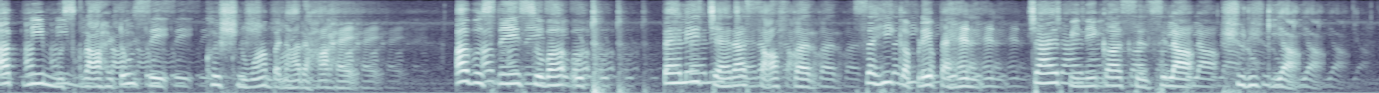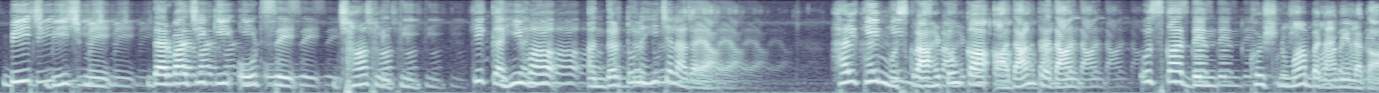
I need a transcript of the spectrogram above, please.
अपनी मुस्कुराहटों से खुशनुमा बना रहा है। अब उसने सुबह उठ पहले चेहरा साफ़ कर सही कपड़े पहन चाय पीने का सिलसिला शुरू किया। बीच बीच में दरवाजे की ओट से झाँक लेती कि कहीं वह अंदर तो नहीं चला गया। हल्की मुस्कुराहटों का आदान प्रदान उसका दिन खुशनुमा बनाने लगा।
